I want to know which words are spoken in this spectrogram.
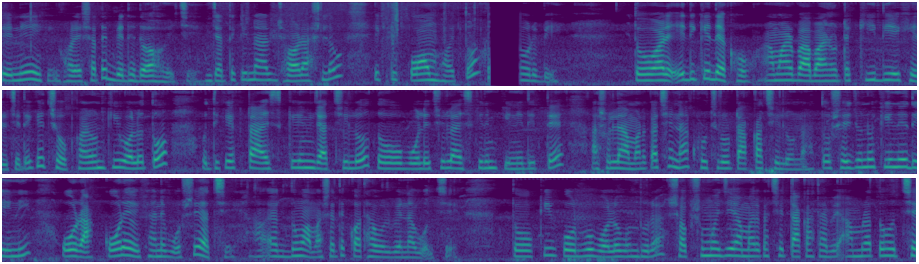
টেনে ঘরের সাথে বেঁধে দেওয়া হয়েছে, যাতে কিনা আর ঝড় আসলেও একটু কম হয়তো নড়বে। তো আর এদিকে দেখো, আমার বাবা ওটা কি দিয়ে খেলছে দেখেছ? কারণ কি বলো তো ওদিকে একটা আইসক্রিম যাচ্ছিল, তো বলেছিল আইসক্রিম কিনে দিতে। আসলে আমার কাছে না খুচরো টাকা ছিল না, তো সেই জন্য কিনে দিইনি। ও রাগ করে ওইখানে বসে আছে, একদম আমার সাথে কথা বলবে না বলছে। তো কি করব বলো বন্ধুরা সব সময় যে আমার কাছে টাকা থাকবে, আমরা তো হচ্ছে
